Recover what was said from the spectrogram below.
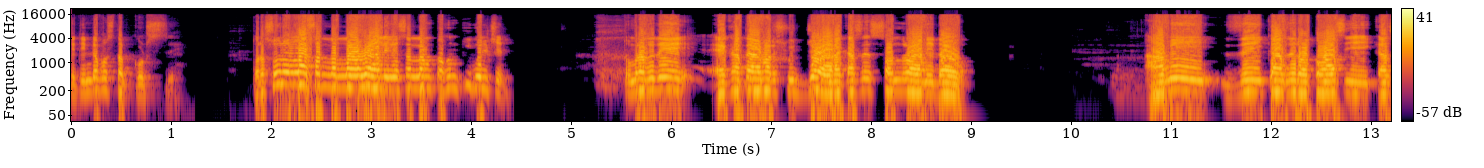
এই তিনটা প্রস্তাব করছে। তো রাসূলুল্লাহ সাল্লাল্লাহু আলাইহি ওয়াসাল্লাম তখন কি বলছেন? তোমরা যদি এক হাতে আমার সূর্য আর এক হাতে চন্দ্র আনি দাও, আমি যেই কাজে রত আছি, এই কাজ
